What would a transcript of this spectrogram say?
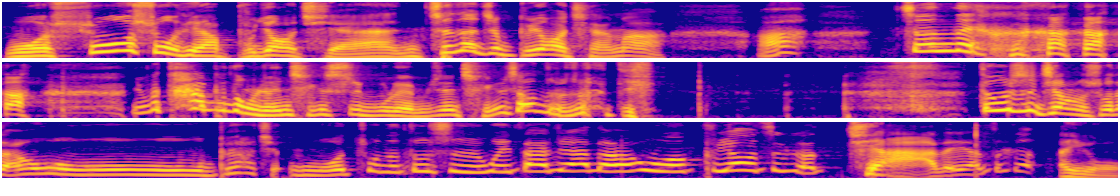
我说说的呀，不要钱，你真的就不要钱吗？啊，真的，你们太不懂人情世故了，你们现在情商怎么这么低？都是这样说的啊，我我我我不要钱，我做的都是为大家的，我不要这个假的呀，这个，哎呦，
